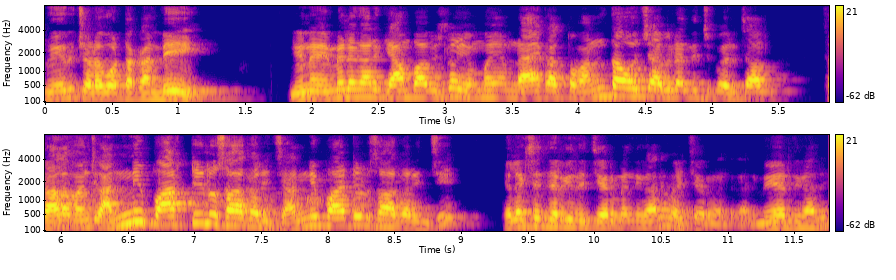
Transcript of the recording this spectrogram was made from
మీరు చెడగొట్టకండి. నిన్న ఎమ్మెల్యే గారి క్యాంప్ ఆఫీస్లో ఎంఐఎం నాయకత్వం అంతా వచ్చి అభినందించిపోయారు. చాలా చాలా మంచిగా అన్ని పార్టీలు సహకరించి అన్ని పార్టీలు సహకరించి ఎలక్షన్ జరిగింది. చైర్మన్ది కానీ వైస్ చైర్మన్ది కానీ మేయర్ది కానీ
